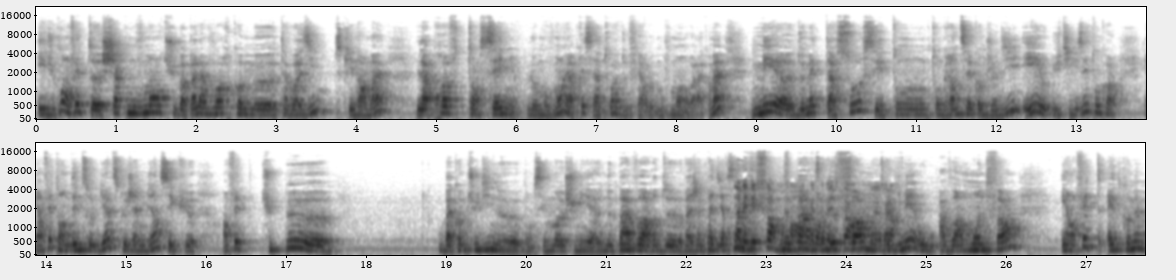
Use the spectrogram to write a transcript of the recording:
Et du coup, en fait, euh, chaque mouvement, tu vas pas l'avoir comme euh, ta voisine, ce qui est normal. La prof t'enseigne le mouvement et après, c'est à toi de faire le mouvement, voilà, quand même. Mais euh, de mettre ta sauce et ton, ton grain de sel, comme je dis, et euh, utiliser ton corps. Et en fait, en dancehall girl, ce que j'aime bien, c'est que, en fait, tu peux. euh, bah, comme tu dis, ne, bon, c'est moche, mais euh, ne pas avoir de. Enfin, j'aime pas dire ça. Non, mais des formes. ne enfin, pas avoir de forme, ouais, entre voilà. guillemets, ou avoir moins de forme. Et en fait, être quand même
